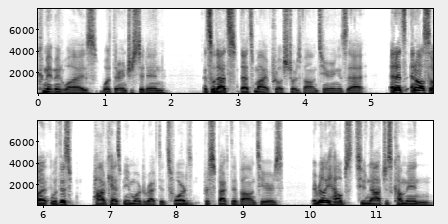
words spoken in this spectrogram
commitment wise, what they're interested in. And so that's that's my approach towards volunteering is that and that's and also with this podcast being more directed towards prospective volunteers, it really helps to not just come in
